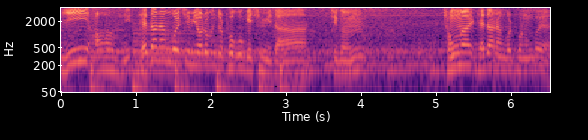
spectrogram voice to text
이, 아, 이 대단한 걸 지금 여러분들 보고 계십니다. 지금 정말 대단한 걸 보는 거예요.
